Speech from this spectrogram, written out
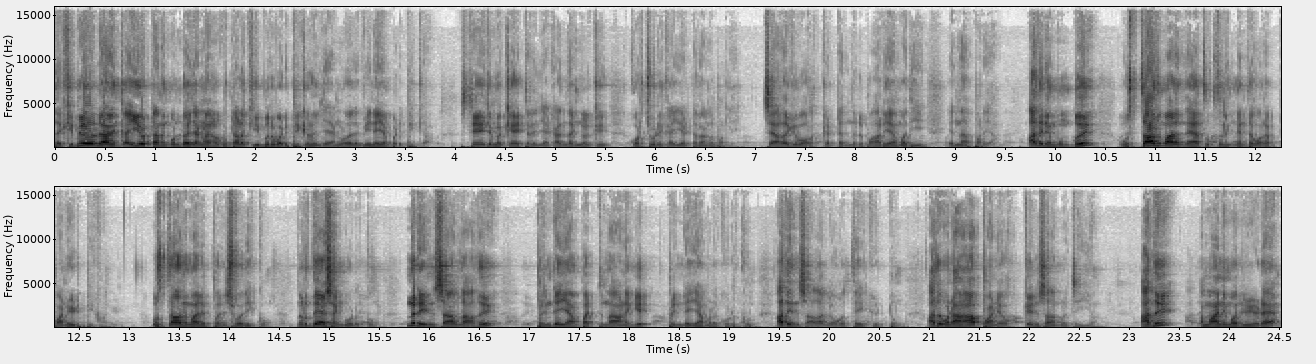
തെക്കിബിലെല്ലാം കൈയോട്ടാണ് കൊണ്ടുപോയി. ഞങ്ങൾ കുട്ടികളെ കീബർ പഠിപ്പിക്കണില്ല. ഞങ്ങൾ വിനയം പഠിപ്പിക്കാം. സ്റ്റേജ് നമ്മൾ കയറ്റലില്ല കാരണം നിങ്ങൾക്ക് കുറച്ചുകൂടി കയ്യേട്ടതാണ് പറഞ്ഞത് ചിറക് ഉറക്കട്ടെ എന്നിട്ട് പറയാൽ മതി എന്നാ പറയാം. അതിനു മുമ്പ് ഉസ്താദ്മാരുടെ നേതൃത്വത്തിൽ ഇങ്ങനത്തെ കുറേ പണിയെടുപ്പിക്കും. ഉസ്താദ്മാർ പരിശോധിക്കും നിർദ്ദേശം കൊടുക്കും. എന്നിട്ട് ഇൻഷാല്ല അത് പ്രിന്റ് ചെയ്യാൻ പറ്റുന്നതാണെങ്കിൽ പ്രിന്റ് ചെയ്യാൻ നമ്മൾ കൊടുക്കും. അത് ഇൻഷാല്ല ലോകത്തേക്ക് കിട്ടും. അതുകൊണ്ട് ആ പണിയൊക്കെ ഇൻഷാ നമ്മൾ ചെയ്യും. അത് അമാനിമൊഴിയുടെ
